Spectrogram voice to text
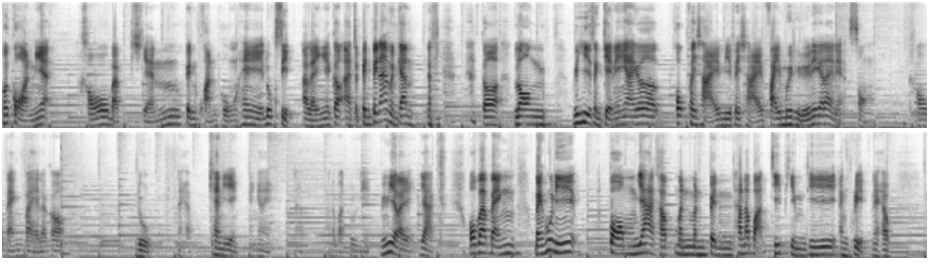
เมื่อก่อนเนี่ย เขาแบบเขียนเป็นขวัญถุงให้ลูกศิษย์อะไรเงี้ยก็อาจจะเป็นไปได้เหมือนกัน ก็ลองวิธีสังเกตง่ายๆ ก็พกไฟฉายมีไฟฉายไฟมือถือนี่ก็ได้เนี่ยส่องเข้าแบงค์ไปแล้วก็ดูนะครับแค่นี้เองง่ายๆนะครับธนบัตรรุ่นนี้ไม่มีอะไรยากเพราะว่าแบงค์แบงค์พวกนี้ปลอมยากครับมันมันเป็นธนบัตรที่พิมพ์ที่อังกฤษนะครับ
